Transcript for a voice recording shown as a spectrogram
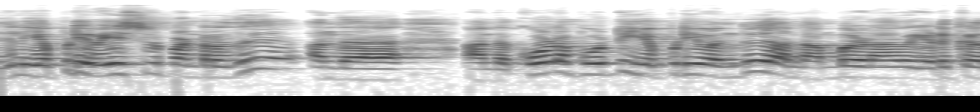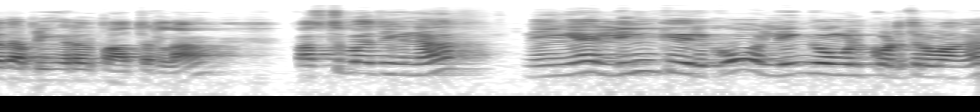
இதில் எப்படி ரெஜிஸ்டர் பண்ணுறது அந்த அந்த கோடை போட்டு எப்படி வந்து அந்த ஐம்பது டாலர் எடுக்கிறது அப்படிங்கிறது பார்த்துடலாம். ஃபஸ்ட்டு பார்த்தீங்கன்னா நீங்கள் லிங்க் இருக்கும். லிங்க் உங்களுக்கு கொடுத்துருவாங்க.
